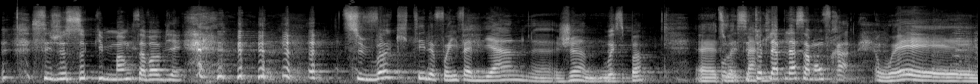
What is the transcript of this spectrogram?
C'est juste ça qui me manque, ça va bien. Tu vas quitter le foyer familial euh, jeune, Oui. n'est-ce pas? Euh, tu Pour laisser toute la place à mon frère. Ouais.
